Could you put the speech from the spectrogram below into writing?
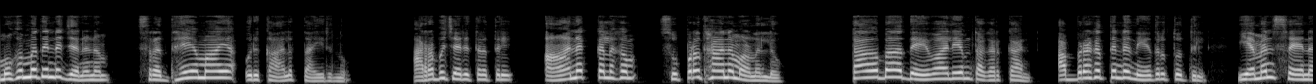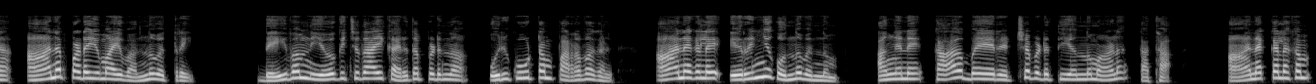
മുഹമ്മദിന്റെ ജനനം ശ്രദ്ധേയമായ ഒരു കാലത്തായിരുന്നു. അറബ് ചരിത്രത്തിൽ ആനക്കലഹം സുപ്രധാനമാണല്ലോ. കാബ ദേവാലയം തകർക്കാൻ അബ്രഹത്തിന്റെ നേതൃത്വത്തിൽ യമൻ സേന ആനപ്പടയുമായി വന്നുവത്രേ ദൈവം നിയോഗിച്ചതായി കരുതപ്പെടുന്ന ഒരു കൂട്ടം പറവകൾ ആനകളെ എറിഞ്ഞു കൊന്നുവെന്നും അങ്ങനെ കാബയെ രക്ഷപ്പെടുത്തിയെന്നുമാണ് കഥ. ആനക്കലഹം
